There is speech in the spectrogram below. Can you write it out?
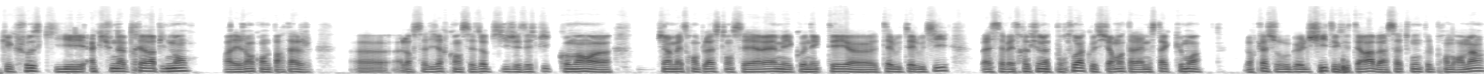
quelque chose qui est actionnable très rapidement par les gens quand le partage. Euh, alors, c'est-à-dire quand ces ops, si je les explique comment euh, tiens, mettre en place ton CRM et connecter tel ou tel outil, bah, ça va être actionnable pour toi que si vraiment tu as la même stack que moi. Alors que là, sur Google Sheet, etc., bah, ça, tout le monde peut le prendre en main.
